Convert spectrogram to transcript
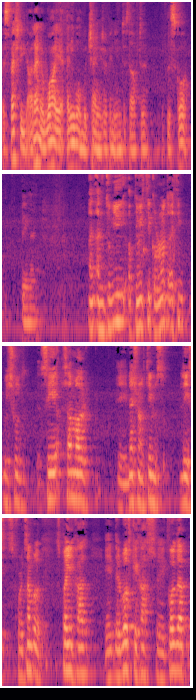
especially I don't know why anyone would change opinion just after the squad being named. And, and to be optimistic or not, I think we should see some other uh, national teams lists. For example, Spain has uh, Del Bosque has uh, called up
